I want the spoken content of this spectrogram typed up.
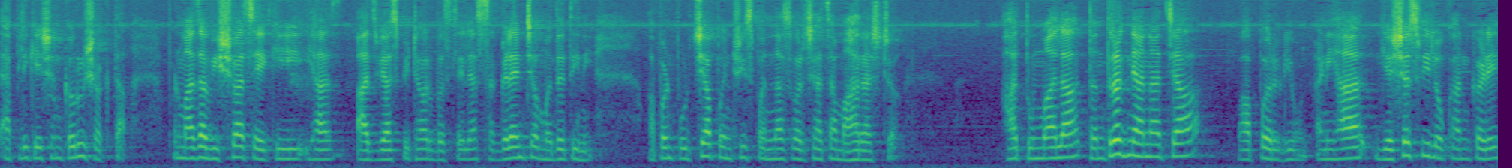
ॲप्लिकेशन करू शकता. पण माझा विश्वास आहे की ह्या आज व्यासपीठावर बसलेल्या सगळ्यांच्या मदतीने आपण पुढच्या पंचवीस पन्नास वर्षाचा महाराष्ट्र हा तुम्हाला तंत्रज्ञानाचा वापर घेऊन आणि ह्या यशस्वी लोकांकडे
